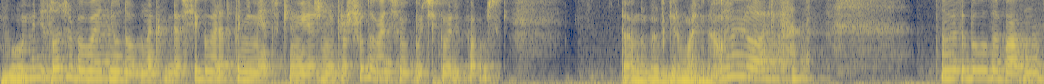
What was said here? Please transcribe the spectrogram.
Вот. Мне тоже бывает неудобно, когда все говорят по-немецки. Но я же не прошу, давайте вы будете говорить по-русски. Да, но мы в Германии находимся. Ну и ладно. Ну, это было забавно.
